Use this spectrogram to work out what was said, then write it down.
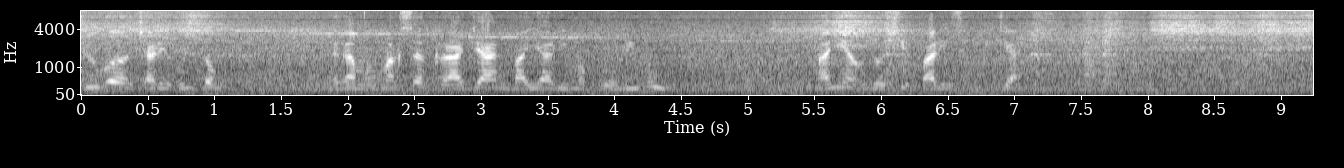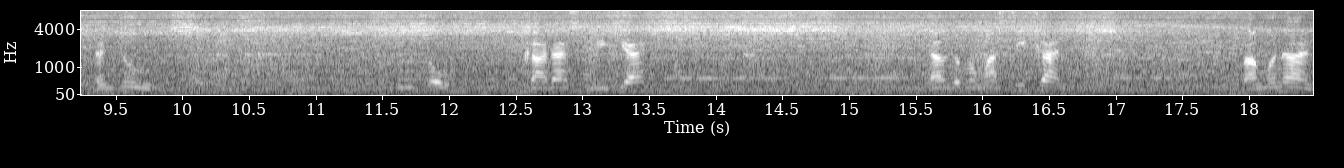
cuba cari untung dengan memaksa kerajaan bayar RM50,000 hanya untuk ship paling sedemikian. Tentu untuk keadaan sedemikian dan untuk memastikan bangunan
